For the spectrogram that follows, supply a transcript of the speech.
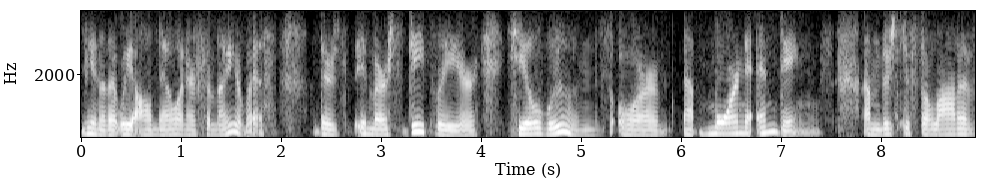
you know, that we all know and are familiar with. There's immerse deeply or heal wounds or uh, mourn endings. Um, there's just a lot of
